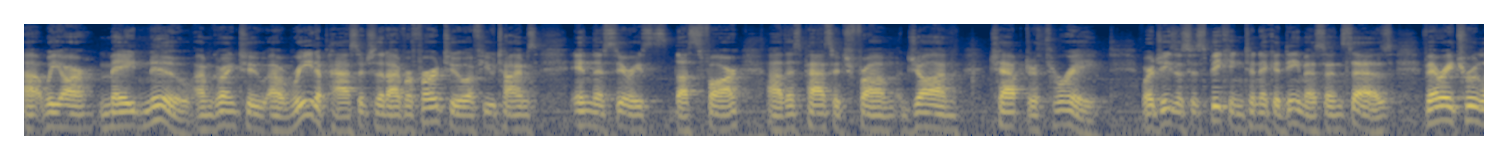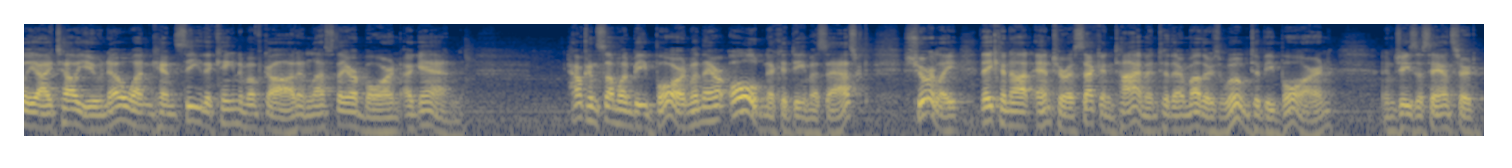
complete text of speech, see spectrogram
uh, we are made new. I'm going to uh, read a passage that I've referred to a few times in this series thus far. Uh, this passage from John chapter 3, where Jesus is speaking to Nicodemus and says, Very truly I tell you, no one can see the kingdom of God unless they are born again. How can someone be born when they are old? Nicodemus asked. Surely they cannot enter a second time into their mother's womb to be born. And Jesus answered,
